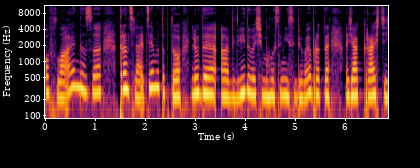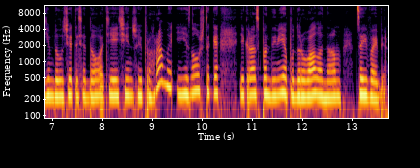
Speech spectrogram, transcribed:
офлайн з трансляціями, тобто люди, відвідувачі могли самі собі вибрати, як краще їм долучитися до тієї чи іншої програми, і знову ж таки, якраз якраз пандемія подарувала нам цей вибір.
